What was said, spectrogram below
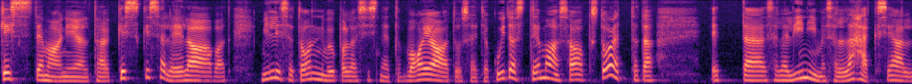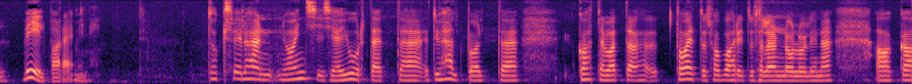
kes tema nii-öelda, kes, kes seal elavad, millised on võib-olla siis need vajadused ja kuidas tema saaks toetada, et äh, sellel inimesel läheks seal veel paremini. Tooks veel ühe nüansi siia juurde, et, et ühelt poolt äh, kahtlemata toetus vabaharidusele on oluline, aga,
